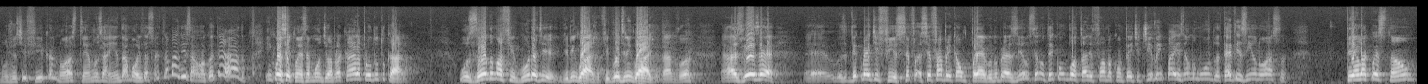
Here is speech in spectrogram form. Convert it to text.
Não justifica, nós temos ainda a maioria das ações trabalhistas, alguma coisa está errada. Em consequência, mão de obra cara, produto caro. Usando uma figura de, de linguagem, figura de linguagem, tá? Às vezes é é, vê como é difícil. Você, você, fabricar um prego no Brasil, você não tem como botar de forma competitiva em país nenhum do mundo, até vizinho nosso. Pela questão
